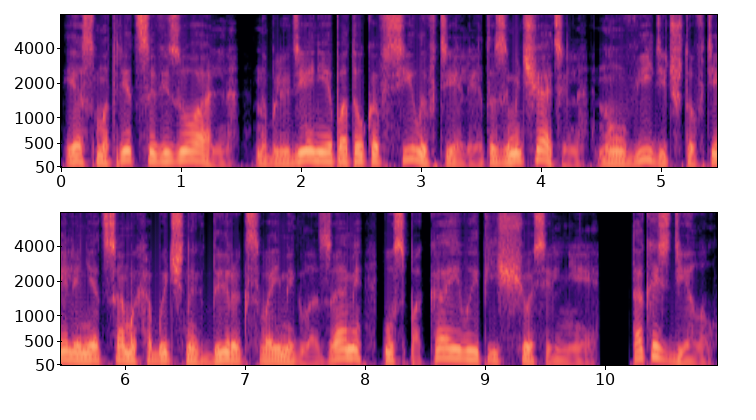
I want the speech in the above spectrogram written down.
и осмотреться визуально. Наблюдение потоков силы в теле — это замечательно, но увидеть, что в теле нет самых обычных дырок своими глазами, успокаивает еще сильнее. Так и сделал.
